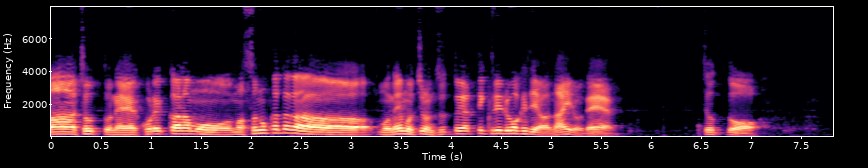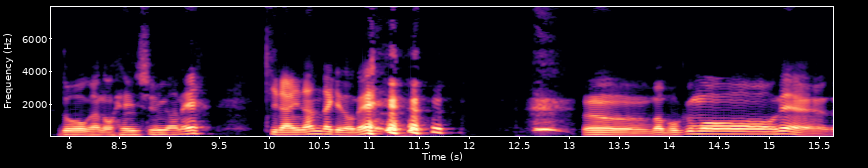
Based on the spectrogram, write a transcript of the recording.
まあちょっとね、これからも、まあその方が、もうね、もちろんずっとやってくれるわけではないので、ちょっと動画の編集がね、嫌いなんだけどね。うん、まあ僕もね、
